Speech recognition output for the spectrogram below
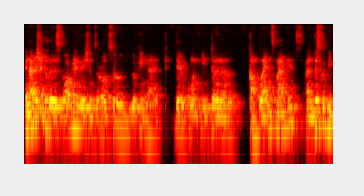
In addition to this, organizations are also looking at their own internal compliance mandates, and this could be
